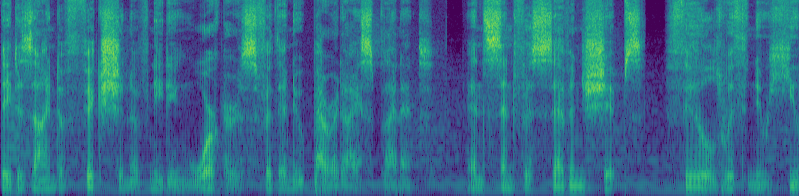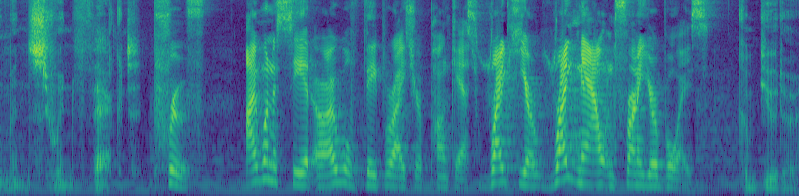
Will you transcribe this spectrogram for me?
They designed a fiction of needing workers for their new paradise planet, and sent for seven ships filled with new humans to infect. Proof. I want to see it, or I will vaporize your punk ass right here, right now, in front of your boys. Computer,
